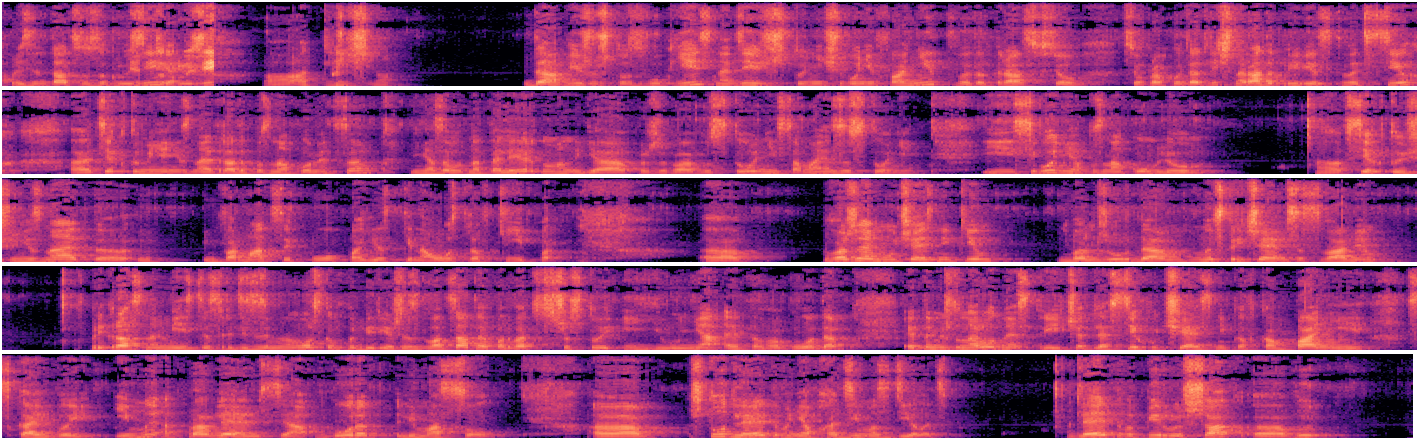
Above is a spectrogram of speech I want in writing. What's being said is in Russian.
презентацию загрузили. Загрузи. А, отлично. Да, вижу, что звук есть. Надеюсь, что ничего не фонит в этот раз. Все, все проходит отлично. Рада приветствовать всех. А, те, кто меня не знает, рада познакомиться. Меня зовут Наталья Эрдман, я проживаю в Эстонии, сама из Эстонии. И сегодня я познакомлю а, всех, кто еще не знает, э, информацией по поездке на остров Кипр. Уважаемые участники, Бонжур, да, мы встречаемся с вами в прекрасном месте Средиземноморском побережье с 20 по 26 июня этого года. Это международная встреча для всех участников компании Skyway. И мы отправляемся в город Лимассол. А, что для этого необходимо сделать? Для этого первый шаг а, вы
